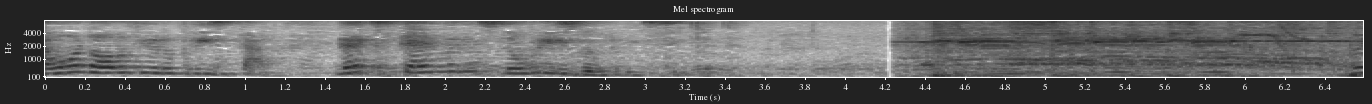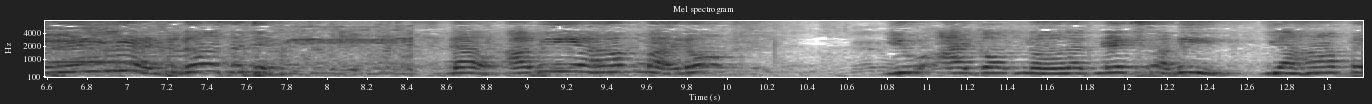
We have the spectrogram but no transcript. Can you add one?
I want all of you to please stand Next 10 minutes, nobody is going to be seated. Brilliant, no sitting. Now, abhi hum, you know, you I got no that next अभी यहाँ पे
